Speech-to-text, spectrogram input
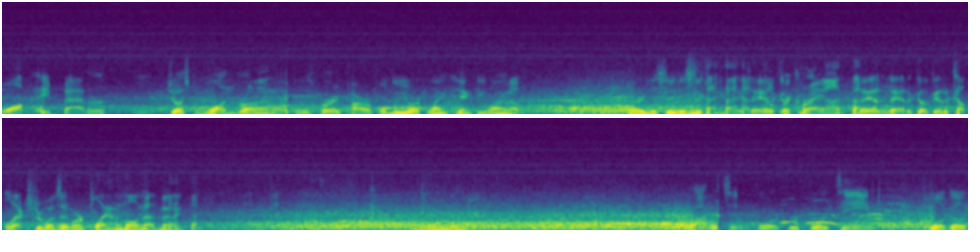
walk a batter, just one run. It was very powerful New York Yankee lineup. There you see the 16. They, they, had, for crayon. they, had, they had to go get a couple extra ones. They weren't planning on that many. Robertson 4 for 14. will go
